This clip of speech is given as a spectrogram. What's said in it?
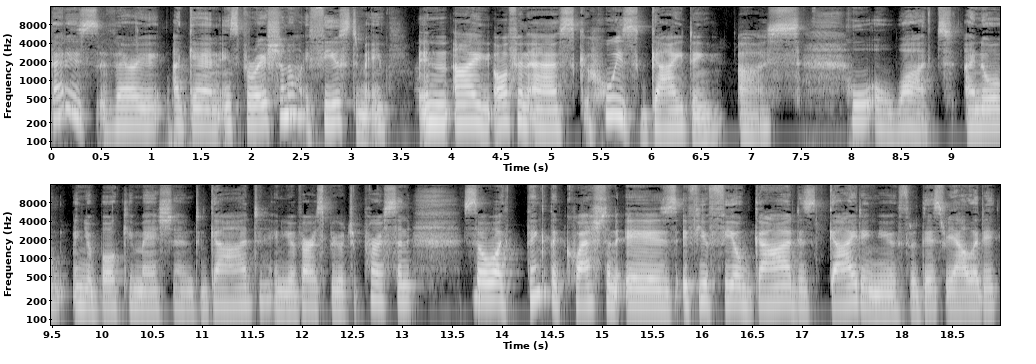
That is very, again, inspirational. It feels to me. And I often ask, who is guiding us? Who or what? I know in your book you mentioned God and you're a very spiritual person. So I think the question is if you feel God is guiding you through this reality,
